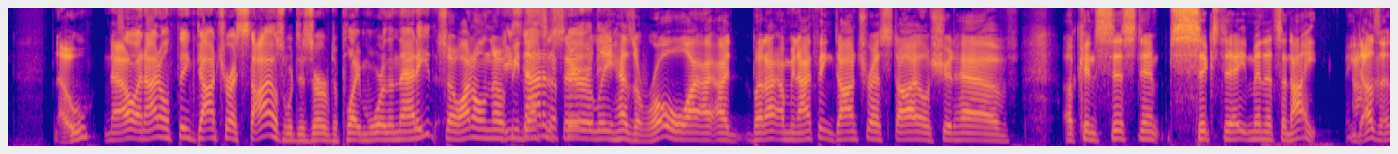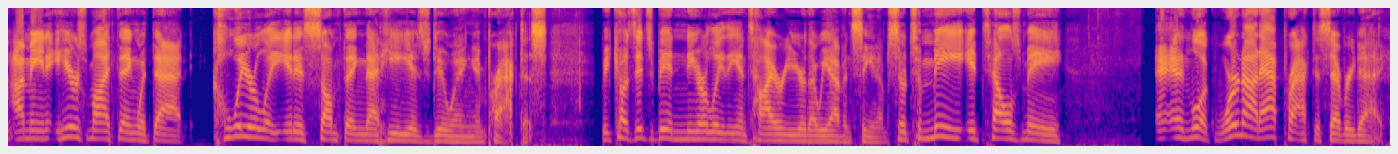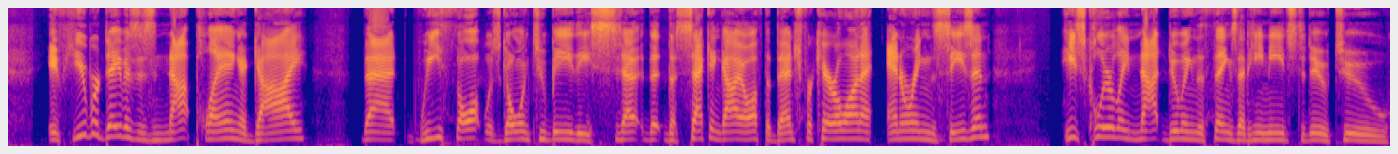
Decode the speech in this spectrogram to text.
No. No, and I don't think Dontrez Styles would deserve to play more than that either. So I don't know if He's he necessarily has a role. I, I, I but I, I mean, I think Dontrez Styles should have a consistent six to eight minutes a night. He doesn't. I mean, here's my thing with that. Clearly, it is something that he is doing in practice because it's been nearly the entire year that we haven't seen him. So to me, it tells me, and look, we're not at practice every day. If Hubert Davis is not playing a guy that we thought was going to be the, se- the the second guy off the bench for Carolina entering the season, he's clearly not doing the things that he needs to do to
